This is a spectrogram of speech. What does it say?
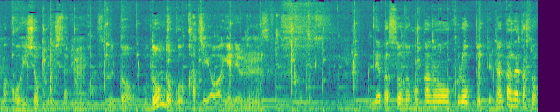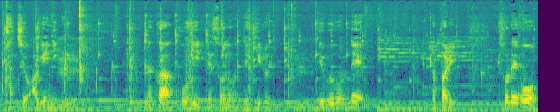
まあ、コーヒーショップにしたりとかすると、もうどんどんこう価値が上げれるじゃないですか、でやっぱその他のクロップってなかなかその価値を上げにくい、なんかコーヒーってそういうのができるっていう部分でやっぱりそれを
